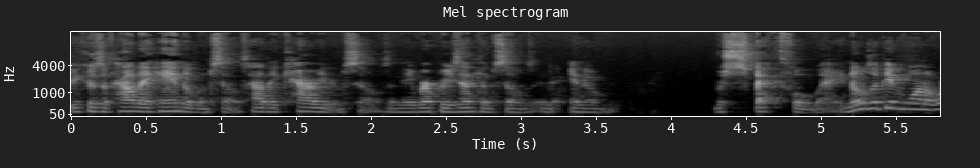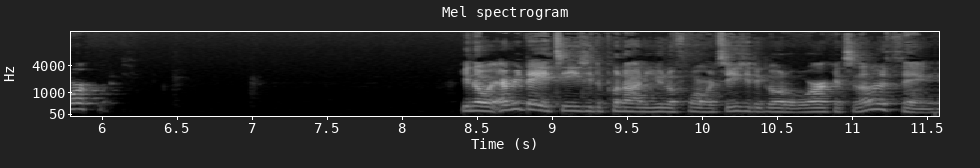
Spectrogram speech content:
because of how they handle themselves, how they carry themselves, and they represent themselves in, in a respectful way. And those are people want to work with you know, every day it's easy to put on a uniform. It's easy to go to work. It's another thing.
